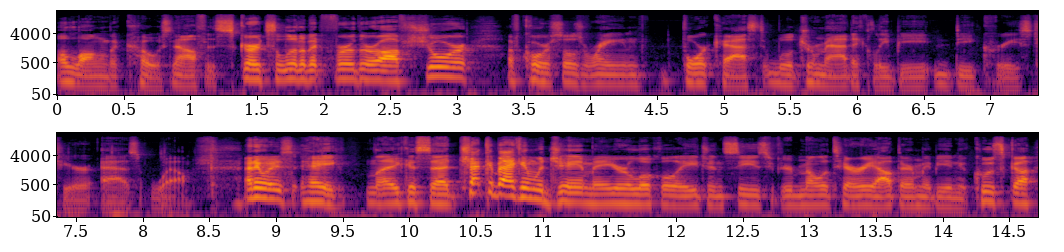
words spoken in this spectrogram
along the coast. Now, if it skirts a little bit further offshore, of course, those rain forecasts will dramatically be decreased here as well. Anyways, hey, like I said, check it back in with JMA, your local agencies. If you're military out there, maybe in Yokosuka,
